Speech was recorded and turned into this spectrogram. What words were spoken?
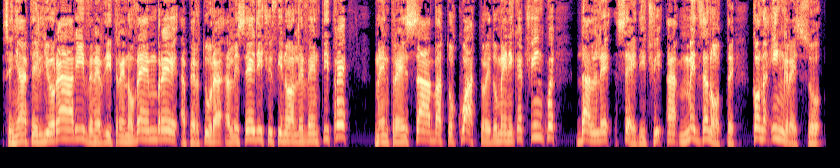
Segnate gli orari, venerdì 3 novembre, apertura alle 16 fino alle 23, mentre sabato 4 e domenica 5 dalle 16 a mezzanotte, con ingresso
